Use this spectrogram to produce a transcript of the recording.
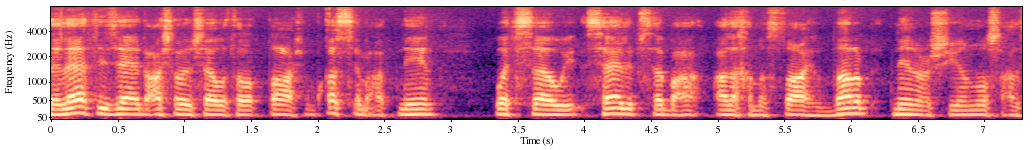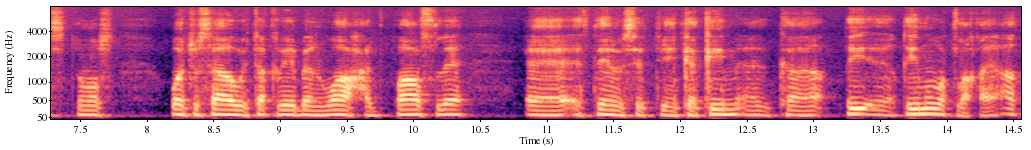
ثلاثة زائد عشرة يساوي ثلاثطاش مقسم على اثنين وتساوي سالب سبعة على خمسطاش ضرب اثنين وعشرين ونص على ستة ونص وتساوي تقريبا واحد فاصلة 62 كقيمة كقيمة مطلقة.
